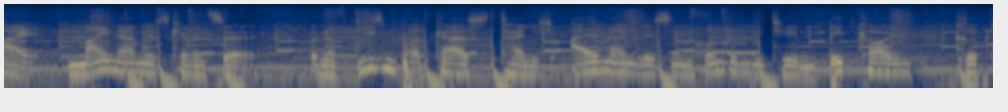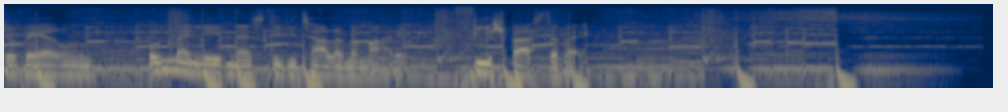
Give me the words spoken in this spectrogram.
Hi, mein Name ist Kevin Zöll und auf diesem Podcast teile ich all mein Wissen rund um die Themen Bitcoin, Kryptowährung und mein Leben als digitaler Nomadik. Viel Spaß dabei!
